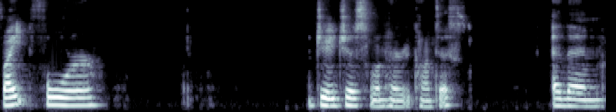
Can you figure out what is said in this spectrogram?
Fight for JHS 100 contest. And then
